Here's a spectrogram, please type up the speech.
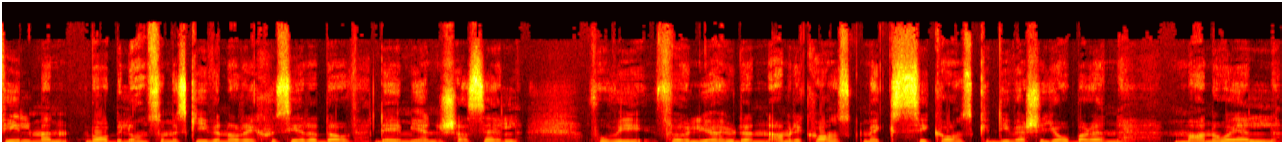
filmen Babylon som är skriven och regisserad av Damien Chazelle får vi följa hur den amerikansk-mexikansk diversejobbaren Manuel,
